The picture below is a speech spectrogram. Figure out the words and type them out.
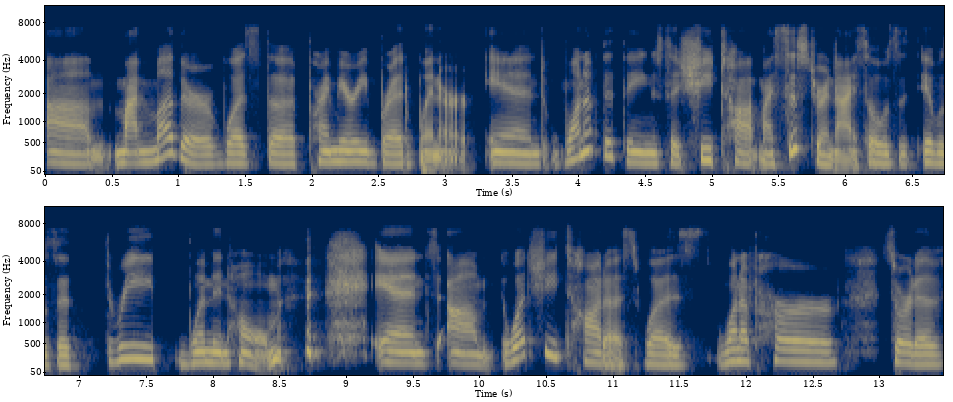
um, my mother was the primary breadwinner. And one of the things that she taught my sister and I, so it was a, it was a three women home, and um, what she taught us was one of her sort of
